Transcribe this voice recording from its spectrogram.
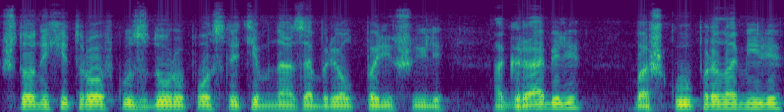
что на хитровку с дуру после темна забрел, порешили. Ограбили, башку проломили,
